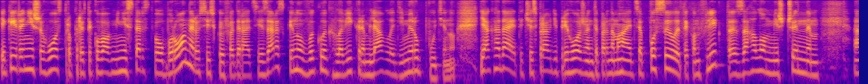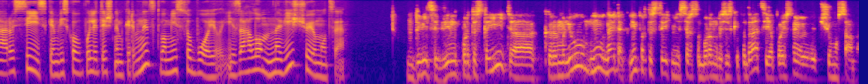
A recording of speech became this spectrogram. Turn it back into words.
який раніше гостро критикував Міністерство оборони Російської Федерації, зараз кинув виклик главі Кремля Владіміру Путіну. Як гадаєте, чи справді Пригожин тепер намагається посилити конфлікт загалом між чинним е, російським військово-політичним керівництвом і собою? І загалом навіщо йому це? Ну, дивіться, він протистоїть а Кремлю. Ну навіть так він протистоїть Міністерству оборони Російської Федерації. Я поясню, чому саме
